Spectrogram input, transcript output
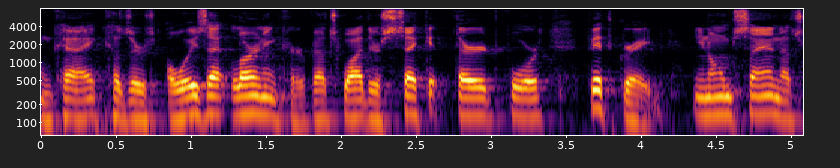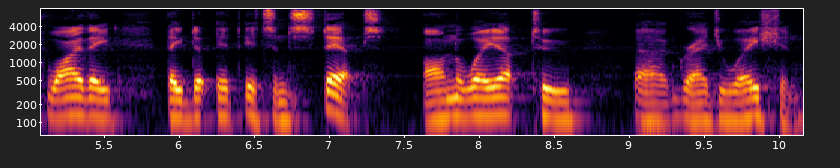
Okay? Because there's always that learning curve. That's why there's second, third, fourth, fifth grade. You know what I'm saying? That's why they, they it, it's in steps on the way up to uh, graduation.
